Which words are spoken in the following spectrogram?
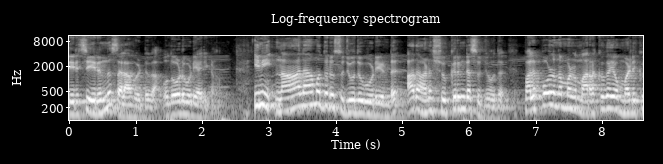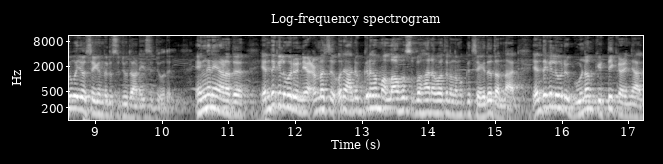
തിരിച്ചിരുന്ന് സലാം വീട്ടുക. ഉതോടുകൂടി ആയിരിക്കണം. ഇനി നാലാമതൊരു സുജൂത് കൂടിയുണ്ട്. അതാണ് ശുക്രിന്റെ സുജൂത്. പലപ്പോഴും നമ്മൾ മറക്കുകയോ മടിക്കുകയോ ചെയ്യുന്ന ഒരു സുജൂതാണ് ഈ സുജൂത്. എങ്ങനെയാണത്? എന്തെങ്കിലും ഒരു ഞമസ് ഒരു അനുഗ്രഹം അള്ളാഹു സുബാനുഭവത്തിൽ നമുക്ക് ചെയ്തു തന്നാൽ എന്തെങ്കിലും ഒരു ഗുണം കിട്ടിക്കഴിഞ്ഞാൽ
